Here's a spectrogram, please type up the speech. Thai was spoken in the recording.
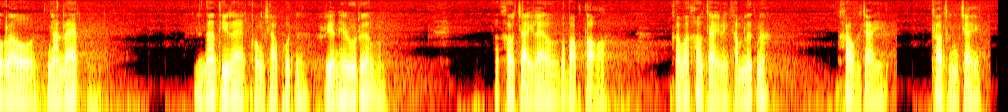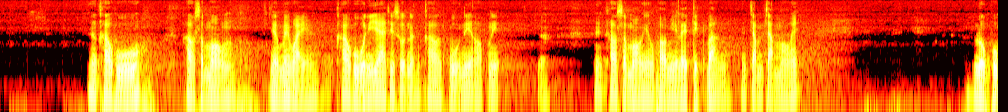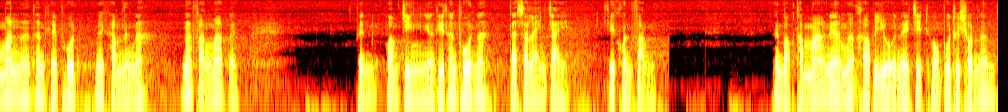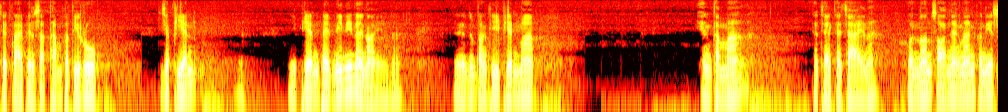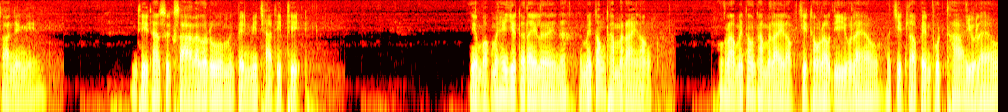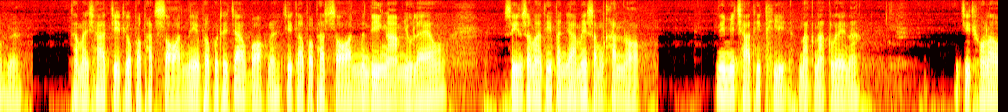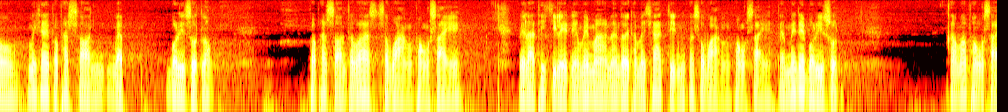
พวกเรางานแรก หน้าที่แรกของชาวพุทธนะเรียนให้รู้เรื่องเข้าใจแล้วก็บอกต่อคำว่าเข้าใจเป็นคำลึกนะ เข้าใจ เข้าถึงใจเข้าหู เข้าสมองยังไม่ไหว เข้าหูนี่แย่ที่สุดนะเข้าหูนี่ออกนี่เข้าสมองยังพอมีอะไรติดบ้างจำจำเอาไว้ หลวงปู่มั่นนะท่านเคยพูดไว้คำหนึ่งนะ น่าฟังมากเลย เป็นความจริงอย่างที่ท่านพูดนะ แต่แสลงใจที่คนฟัง ท่านบอกธรรมะเนี่ยเมื่อเข้าไปอยู่ในจิตของปุถุชนแล้วจะกลายเป็นสัตธรรมปฏิรูป จะเพี้ยนเพี้ยนไปนิดๆหน่อยๆนะบางทีเพี้ยนมากอย่างธรรมะกระจายกระจายนะ คนน้นสอนอย่างนั้นคนนี้สอนอย่างนี้บางทีถ้าศึกษาเราก็รู้มันเป็นมิจฉาทิฏฐิอย่างบอกไม่ให้ยึดอะไรเลยนะไม่ต้องทำอะไรหรอกพวกเราไม่ต้องทำอะไรหรอกจิตของเราดีอยู่แล้วเพราะจิตเราเป็นพุทธะอยู่แล้วนะธรรมชาติจิตก็ประพัดสอนนี่พระพุทธเจ้าบอกนะ จิตเราประพัดสอนมันดีงามอยู่แล้ว ศีลสมาธิปัญญาไม่สำคัญหรอก นี่มิจฉาทิฏฐิหนักๆเลยนะ จิตของเราไม่ใช่ประพัดสอนแบบบริสุทธิ์หรอก ประพัดสอนแปลว่าสว่างผ่องใส เวลาที่กิเลสยังไม่มานะโดยธรรมชาติจิตมันก็สว่างผ่องใส แต่ไม่ได้บริสุทธิ์คำว่าผ่องใส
